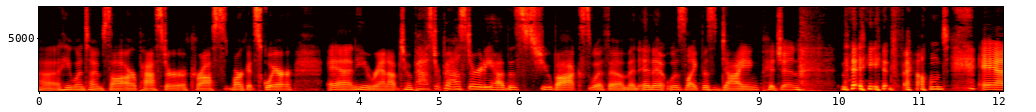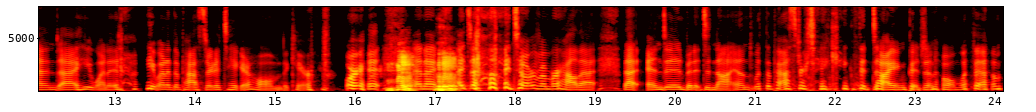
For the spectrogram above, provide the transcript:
Uh, he one time saw our pastor across Market Square and he ran up to him, Pastor, Pastor, and he had this shoebox with him, and in it was like this dying pigeon. that he had found and uh, he wanted he wanted the pastor to take it home to care for it. And I, I, don't, I don't remember how that that ended but it did not end with the pastor taking the dying pigeon home with him.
